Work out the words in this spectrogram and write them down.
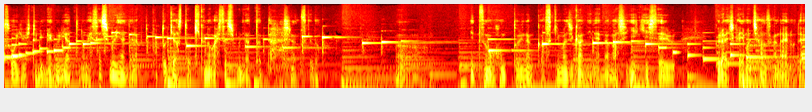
そういう人に巡り合ったのが久しぶりなんじゃなくてポッドキャストを聞くのが久しぶりだったって話なんですけど。いつも本当になんか隙間時間にね流し聞きしているぐらいしか今チャンスがないので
